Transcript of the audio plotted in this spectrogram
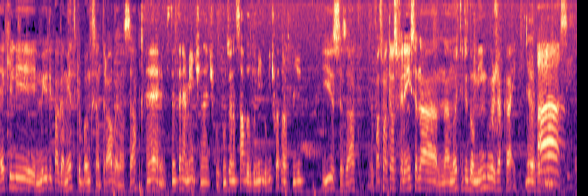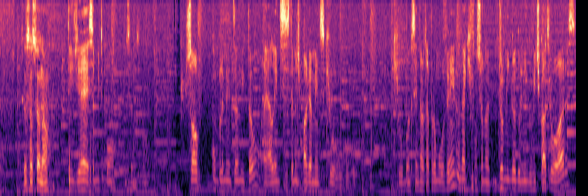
é aquele meio de pagamento que o Banco Central vai lançar? É, instantaneamente, né? Tipo, funciona sábado, domingo, 24 horas por dia. Isso, exato. Eu faço uma transferência na, na noite de domingo já cai. É, ah, sim. Sensacional. Entendi, é, isso é muito bom. Isso é muito bom. Só complementando então, é, além do sistema de pagamentos que o, que o Banco Central está promovendo, né, que funciona domingo a domingo 24 horas,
